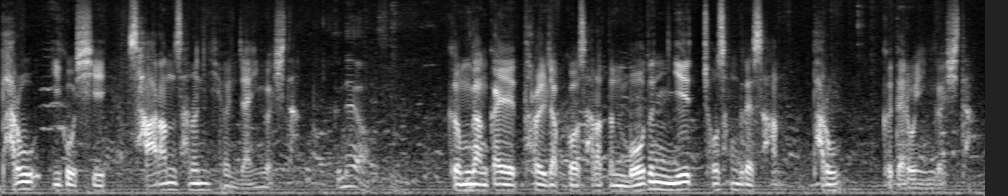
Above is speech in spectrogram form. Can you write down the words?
바로 이곳이 사람 사는 현장인 것이다. 금강가에 털을 잡고 살았던 모든 옛 조상들의 삶 바로 그대로인 것이다.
